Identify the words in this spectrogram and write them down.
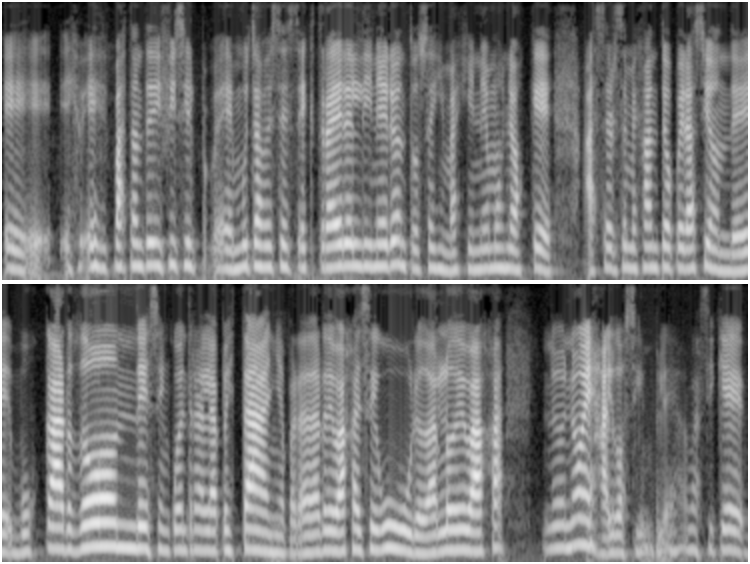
eh, es, bastante difícil eh, muchas veces extraer el dinero, entonces imaginémonos que hacer semejante operación de buscar dónde se encuentra la pestaña para dar de baja el seguro, darlo de baja, no, no es algo simple. Así que...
